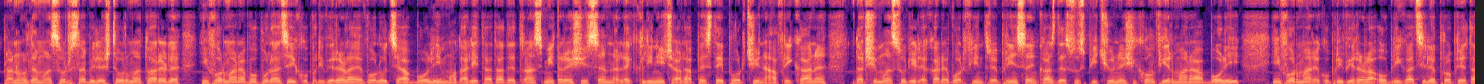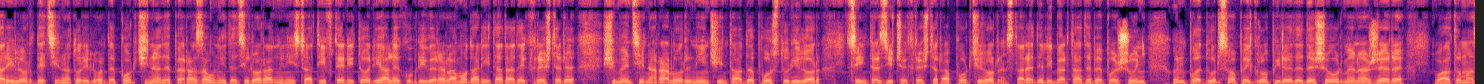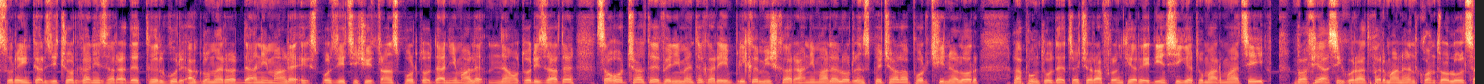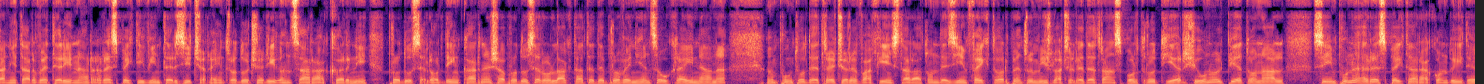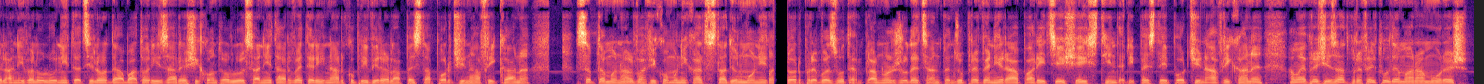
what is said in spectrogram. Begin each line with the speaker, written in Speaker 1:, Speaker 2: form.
Speaker 1: Planul de măsuri stabilește următoarele informarea populației cu privire la evoluția bolii, modalitatea de transmitere și semnele clinice ale pestei porcine africane, dar și măsurile care vor fi întreprinse în caz de suspiciune și confirmarea a bolii, informare cu privire la obligațiile proprietarilor, deținătorilor de porcine de pe raza unităților administrativ-teritoriale cu privire la modalitatea de creștere și menținerea lor în incinta adăposturilor, se interzice creșterea porcilor în stare de libertate pe pășuni, în păduri sau pe gropile de deșeuri menajere. O altă măsură interzice organizarea de târguri, aglomerări de animale, expoziții și transportul de animale neautorizate sau orice alte evenimente care implică mișcarea animalelor, în special a porcinelor. La punctul de trecere a frontierei din Sighetul Marmației va fi asigurat permanent controlul sanitar veterinar, respectiv interzicerea introducerii în țara a cărnii, produselor din carne și a produselor lactate de proveniență ucraineană. În punctul de trecere va fi instalat un dezinfector pentru mijloacele de transport rutier și unul pietonal. Se impune respectarea conduitei la nivelul unităților de abatorizare și controlul sanitar veterinar cu privire la pesta porcină africană. Săptămânal va fi comunicat stadiul monitorilor prevăzute în planul județean pentru prevenirea apariției și extinderii pestei porcine africane, a mai precizat prefectul de Maramureș.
